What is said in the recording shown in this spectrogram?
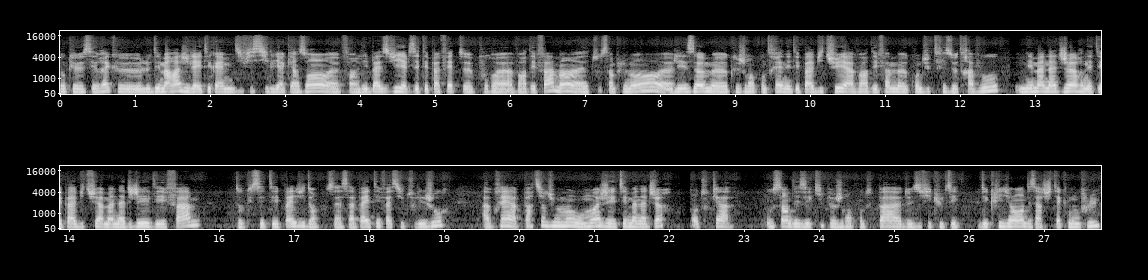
Donc euh, c'est vrai que le démarrage, il a été quand même difficile. Il y a 15 ans, enfin les bases vies, elles n'étaient pas faites pour avoir des femmes, hein, tout simplement. les hommes que je rencontrais n'étaient pas habitués à avoir des femmes conductrices de travaux. Mes managers n'étaient pas habitués à manager des femmes. Donc c'était pas évident. Ça n'a pas été facile tous les jours. Après, à partir du moment où moi j'ai été manager, en tout cas au sein des équipes, je rencontre pas de difficultés. Des clients, des architectes non plus.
